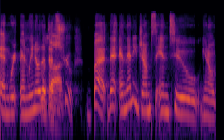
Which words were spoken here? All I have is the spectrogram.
and we and we know that that's God. true. But then and then he jumps into you know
